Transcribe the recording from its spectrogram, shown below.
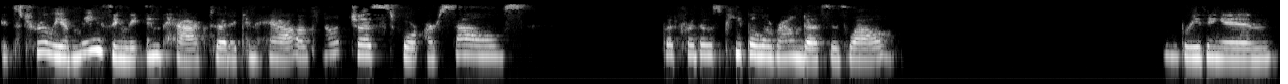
it's truly amazing the impact that it can have, not just for ourselves, but for those people around us as well. Breathing in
